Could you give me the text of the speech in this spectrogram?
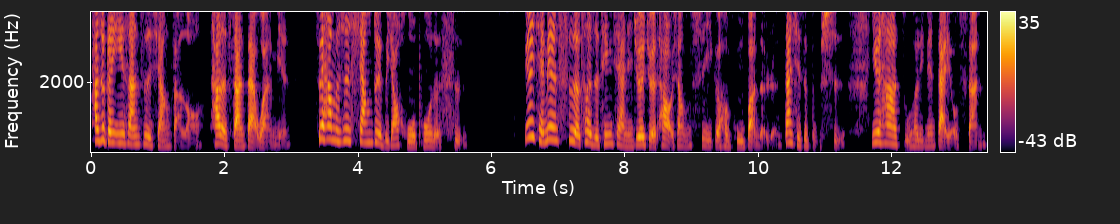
它就跟一三四相反咯，它的三在外面，所以他们是相对比较活泼的四。因为前面四的特质听起来，你就会觉得他好像是一个很古板的人，但其实不是，因为他的组合里面带有三，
